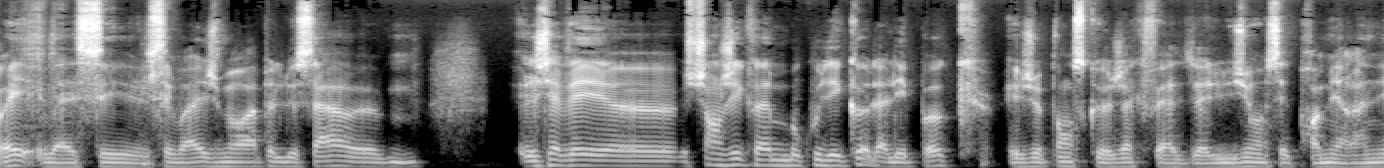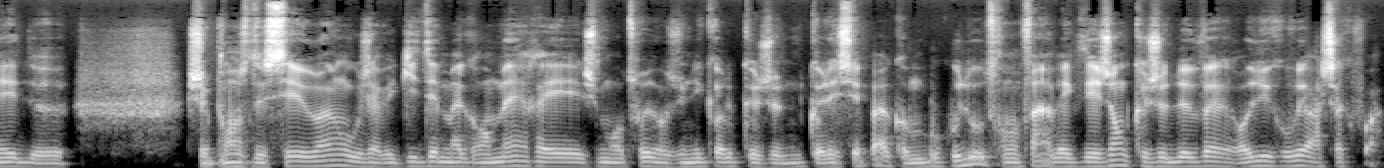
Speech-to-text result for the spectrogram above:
Oui, bah c'est vrai. Je me rappelle de ça. euh, J'avais euh, changé quand même beaucoup d'écoles à l'époque, et je pense que Jacques fait allusion à cette première année de, je pense, de CE1 où j'avais quitté ma grand-mère et je me retrouvais dans une école que je ne connaissais pas, comme beaucoup d'autres, enfin avec des gens que je devais redécouvrir à chaque fois.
